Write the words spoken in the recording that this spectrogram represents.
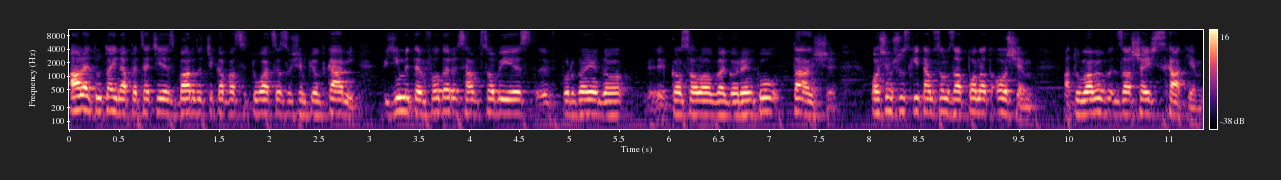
Ale tutaj na PC jest bardzo ciekawa sytuacja z 8 piątkami. Widzimy ten foder sam w sobie jest e, w porównaniu do konsolowego rynku tańszy. 8 szóstki tam są za ponad 8, a tu mamy za 6 z hakiem.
